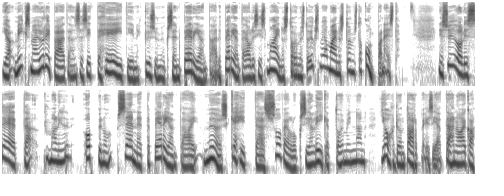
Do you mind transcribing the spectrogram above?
ja miksi mä ylipäätänsä sitten heitin kysymyksen perjantaille? Perjantai oli siis mainostoimisto, yksi meidän mainostoimistokumppaneista. Niin syy oli se, että mä olin oppinut sen, että perjantai myös kehittää sovelluksia liiketoiminnan johdon tarpeisiin. Tämähän on aika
